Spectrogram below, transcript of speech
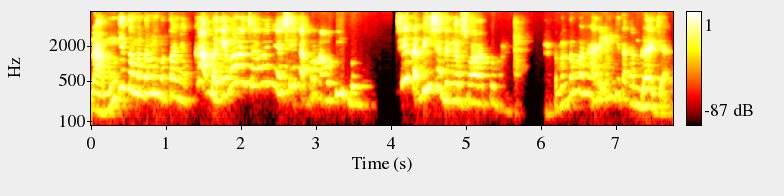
Nah mungkin teman-teman bertanya kak bagaimana caranya? Saya tidak pernah audible. Saya tidak bisa dengar suara Tuhan. Teman-teman, hari ini kita akan belajar.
